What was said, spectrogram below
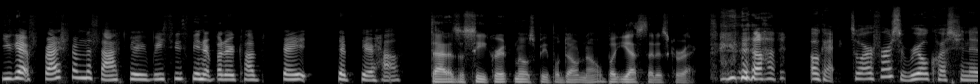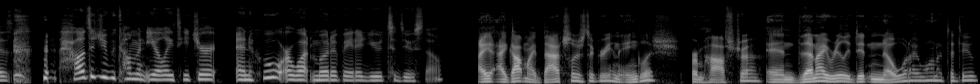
You get fresh from the factory Reese's peanut butter cups straight shipped to your house. That is a secret most people don't know, but yes, that is correct. okay, so our first real question is How did you become an ELA teacher and who or what motivated you to do so? I, I got my bachelor's degree in English from Hofstra, and then I really didn't know what I wanted to do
